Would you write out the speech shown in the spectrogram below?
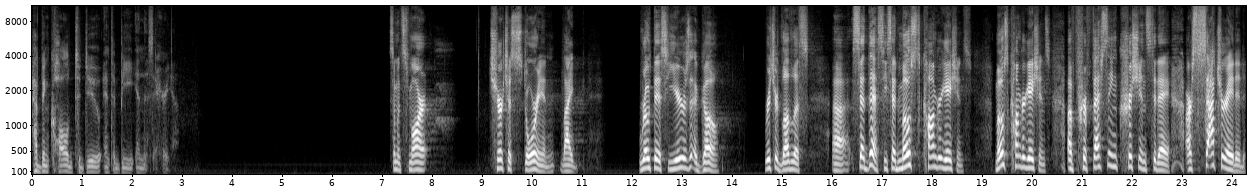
have been called to do and to be in this area. Someone smart, church historian, like, wrote this years ago. Richard Lovelace uh, said this. He said, Most congregations, most congregations of professing Christians today are saturated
